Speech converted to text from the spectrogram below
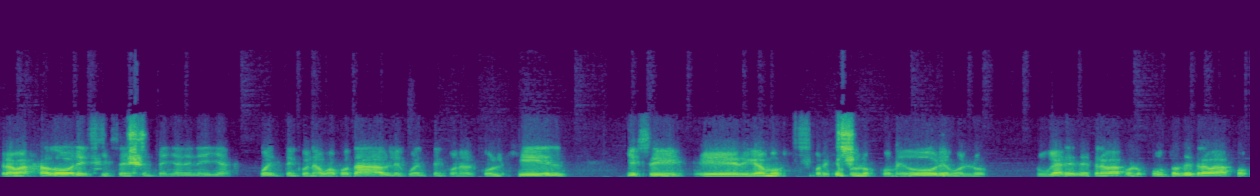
trabajadores que se desempeñan en ella cuenten con agua potable, cuenten con alcohol gel, que se, eh, digamos, por ejemplo, en los comedores o en los lugares de trabajo, los puntos de trabajo,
